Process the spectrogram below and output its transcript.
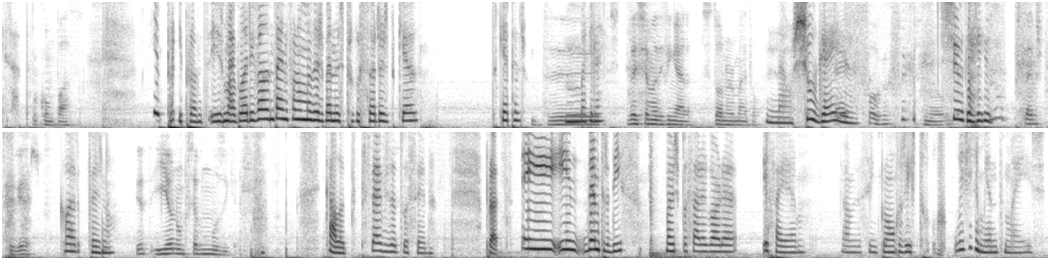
Exato. o compasso. E, e pronto, e os My Bloody Valentine foram uma das bandas precursoras de que é? De que é, Pedro? De. Magalhães? Deixa-me adivinhar. Stoner Metal. Não, É, shoegaze. fogo. que Foi que isso, meu? Shoegaze. Percebes português? Claro, pois não. Eu- e eu não percebo música. Cala-te, percebes da tua cena. Pronto, e, e dentro disso, vamos passar agora If I Am. Vamos assim para um registro ligeiramente mais.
